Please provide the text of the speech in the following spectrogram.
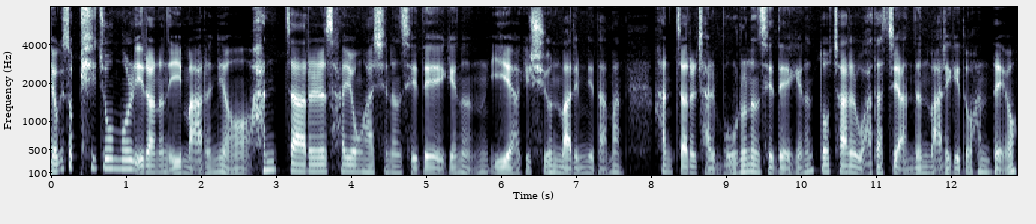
여기서 피조물이라는 이 말은요, 한자를 사용하시는 세대에게는 이해하기 쉬운 말입니다만, 한자를 잘 모르는 세대에게는 또 잘 와닿지 않는 말이기도 한데요.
